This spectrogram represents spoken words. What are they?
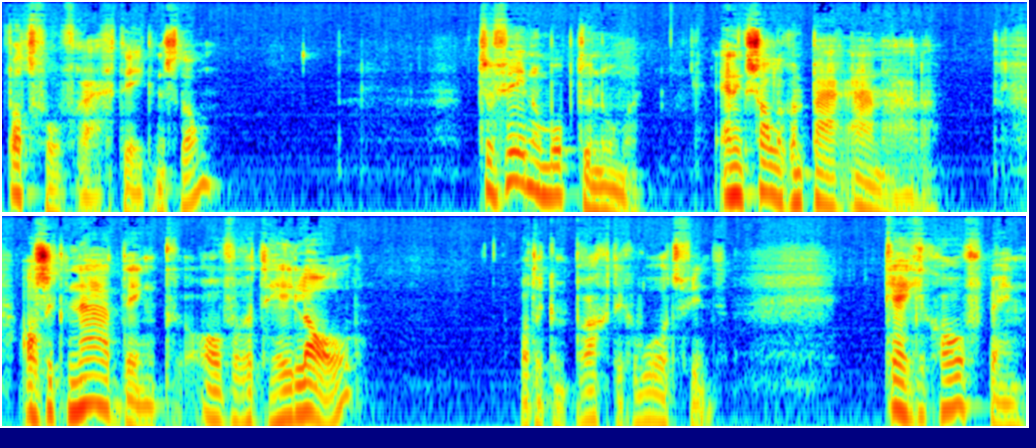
Wat voor vraagtekens dan? Te veel om op te noemen, en ik zal er een paar aanhalen. Als ik nadenk over het heelal, wat ik een prachtig woord vind, krijg ik hoofdpijn.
